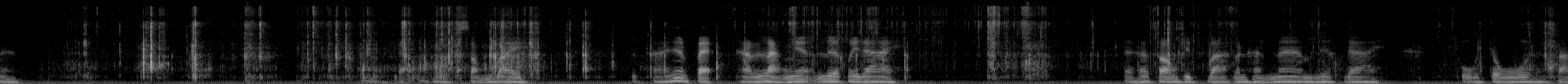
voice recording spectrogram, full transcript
นั่นสองใบ สุดท้ายเนี่ยแปะหันหลังเนี่ยเลือกไม่ได้ แต่ถ้าซองสิบบาทมันหันหน้ามันเลือกได้ โกโจซ้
